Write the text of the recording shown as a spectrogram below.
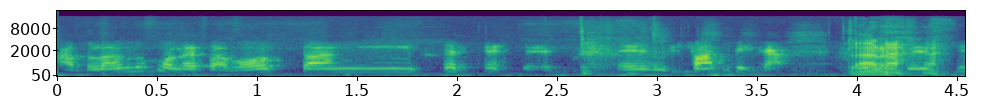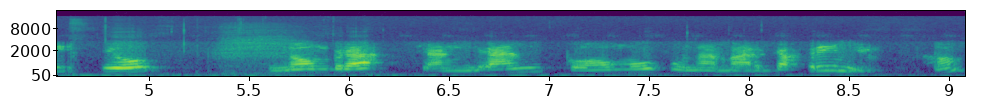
hablando con esa voz tan enfática. Claro. Este sitio nombra Chang'an como una marca premium, ¿no?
